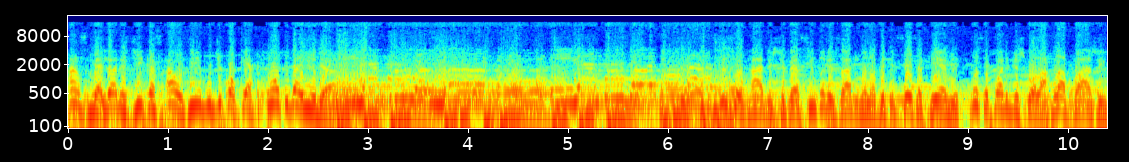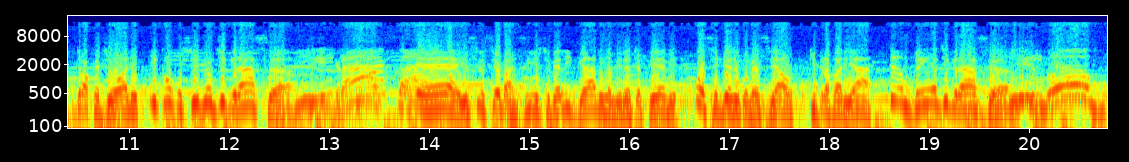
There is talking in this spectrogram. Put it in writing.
as melhores dicas ao vivo de qualquer ponto da ilha. Se o seu rádio estiver sintonizado na 96 FM, você pode descolar lavagem, troca de óleo e combustível de graça. De graça? É, e se o seu barzinho estiver ligado na Mirante FM, você ganha um comercial que, pra variar, também é de graça. De novo?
